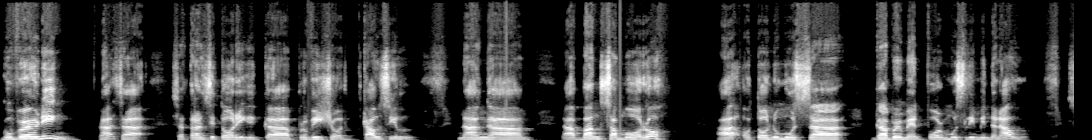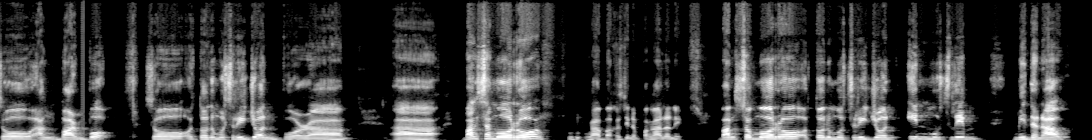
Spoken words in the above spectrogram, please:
governing ha, sa sa transitory uh, provision council ng uh, uh, Bangsamoro ha, autonomous uh, government for Muslim Mindanao. So ang BARM po. So autonomous region for uh, uh, Bangsamoro nga ba kasi ng pangalan eh. Bangsamoro Autonomous Region in Muslim Mindanao.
